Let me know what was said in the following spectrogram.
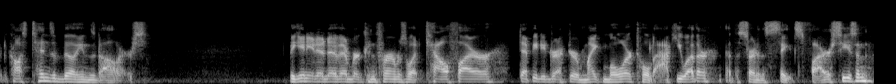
It cost tens of billions of dollars. Beginning of November confirms what CAL FIRE Deputy Director Mike Mohler told AccuWeather at the start of the state's fire season.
